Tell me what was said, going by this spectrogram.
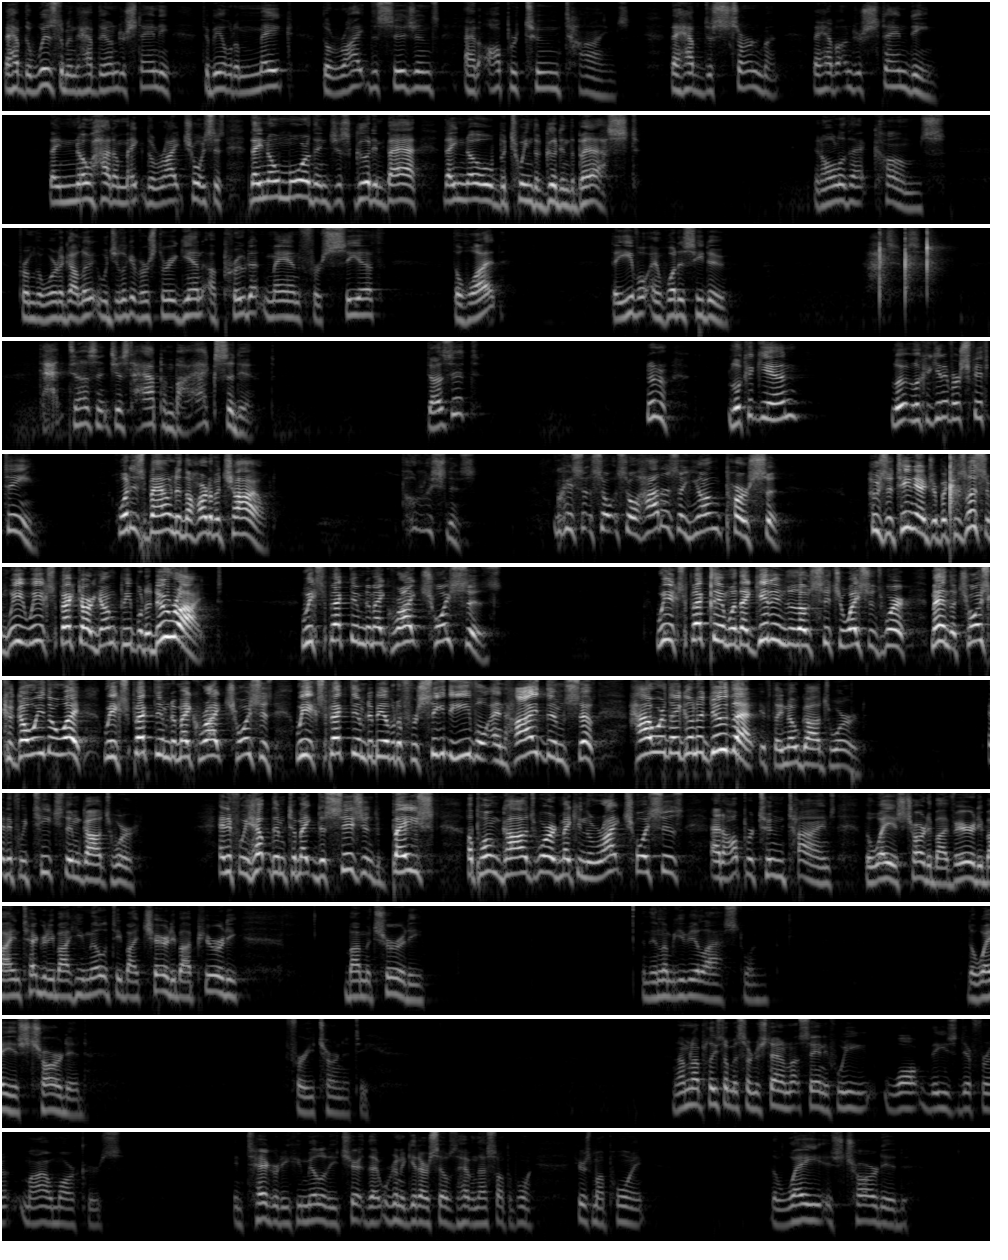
They have the wisdom and they have the understanding to be able to make the right decisions at opportune times. They have discernment, they have understanding. They know how to make the right choices. They know more than just good and bad, they know between the good and the best. And all of that comes from the Word of God. Would you look at verse 3 again? A prudent man foreseeth the what? The evil. And what does he do? That doesn't just happen by accident. Does it? No, no. Look again. Look, look again at verse 15. What is bound in the heart of a child? Foolishness. Okay, so, so, so how does a young person who's a teenager, because listen, we, we expect our young people to do right. We expect them to make right choices. We expect them when they get into those situations where, man, the choice could go either way. We expect them to make right choices. We expect them to be able to foresee the evil and hide themselves. How are they going to do that if they know God's Word? And if we teach them God's Word? And if we help them to make decisions based upon God's Word, making the right choices at opportune times, the way is charted by verity, by integrity, by humility, by charity, by purity. by maturity. And then let me give you a last one. The way is charted for eternity. And I'm not, please don't misunderstand, I'm not saying if we walk these different mile markers, integrity, humility, that we're going to get ourselves to heaven. That's not the point. Here's my point the way is charted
